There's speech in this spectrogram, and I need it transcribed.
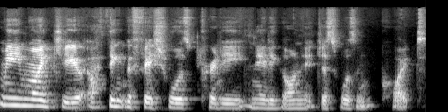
me my due, I think the fish was pretty nearly gone. It just wasn't quite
